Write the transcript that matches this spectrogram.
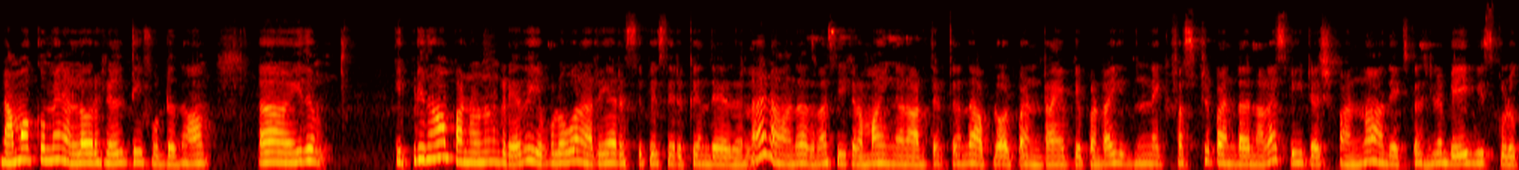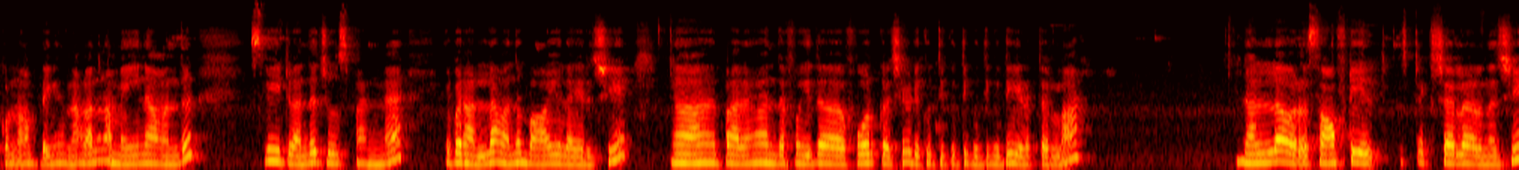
நமக்குமே நல்ல ஒரு ஹெல்த்தி ஃபுட்டு தான். இது இப்படி தான் பண்ணணும்னு கிடையாது. எவ்வளவோ நிறையா ரெசிபிஸ் இருக்குது இந்த இதில். நான் வந்து அதெல்லாம் சீக்கிரமாக இன்னொரு அடுத்தடுத்து வந்து அப்லோட் பண்ணுறேன் எப்படி பண்ணுறேன் இன்றைக்கி ஃபஸ்ட்டு பண்ணுறதுனால ஸ்வீட் டச் பண்ணணும். அது எக்ஸ்பெஷலி பேபிஸ் கொடுக்கணும் அப்படிங்கிறதுனால தான் நான் மெயினாக வந்து ஸ்வீட் வந்து சூஸ் பண்ணேன். இப்போ நல்லா வந்து பாயில் ஆயிடுச்சு பாருங்கள் அந்த இதை ஃபோர்க் வச்சு இப்படி குத்தி குத்தி குத்தி குத்தி எடுத்துடலாம். நல்ல ஒரு சாஃப்டி டெக்ஸ்டரில் இருந்துச்சு.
